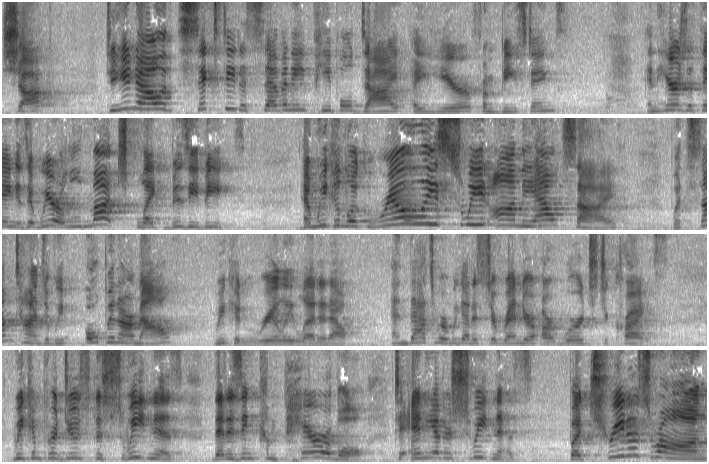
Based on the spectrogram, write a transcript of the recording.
shock? Do you know 60 to 70 people die a year from bee stings? And here's the thing is that we are much like busy bees. And we can look really sweet on the outside, but sometimes if we open our mouth, we could really let it out. And that's where we got to surrender our words to Christ. We can produce the sweetness that is incomparable to any other sweetness, but treat us wrong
